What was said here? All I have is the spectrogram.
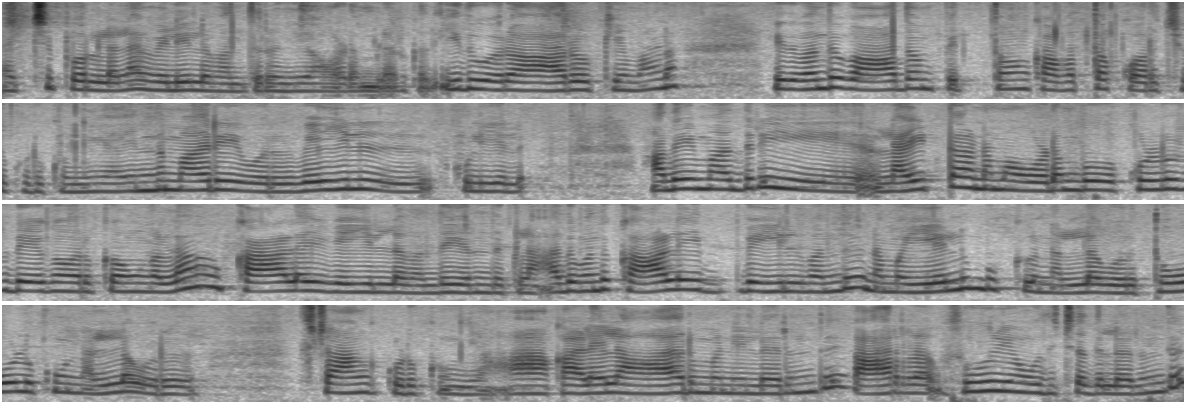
நச்சு பொருளெல்லாம் வெளியில் வந்துருங்க உடம்புல இருக்குது. இது ஒரு ஆரோக்கியமான இது வந்து வாதம் பித்தம் கவத்தை குறைச்சி கொடுக்குங்க இந்த மாதிரி ஒரு வெயில் குளியல். அதே மாதிரி லைட்டாக நம்ம உடம்பு குளிர் தேகம் இருக்கவங்கெல்லாம் காலை வெயிலில் வந்து இருந்துக்கலாம். அது வந்து காலை வெயில் வந்து நம்ம எலும்புக்கு நல்ல ஒரு தோலுக்கும் நல்ல ஒரு ஸ்ட்ராங் கொடுக்குங்க காலையில் ஆறு மணிலேருந்து ஆறரை சூரியன் உதிச்சதுலேருந்து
